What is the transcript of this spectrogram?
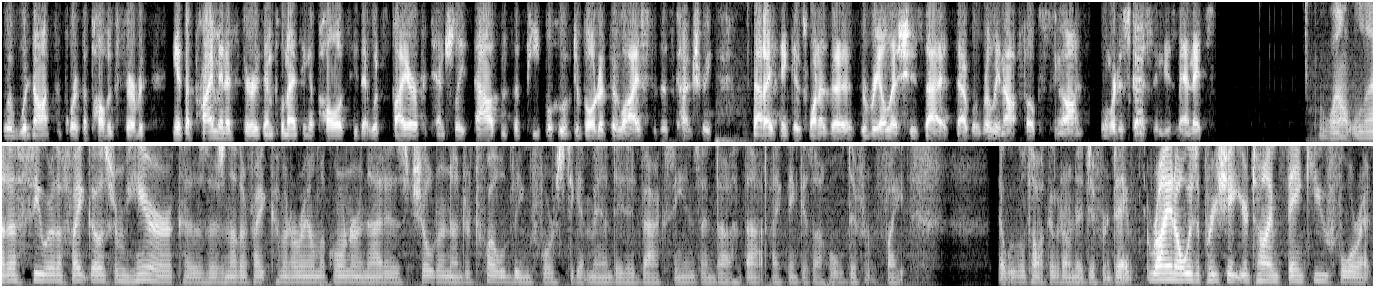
would, would not support the public service. Yet the prime minister is implementing a policy that would fire potentially thousands of people who have devoted their lives to this country. That I think is one of the, the real issues that, that we're really not focusing on when we're discussing these mandates. Well, let us see where the fight goes from here, because there's another fight coming around the corner, and that is children under 12 being forced to get mandated vaccines, and uh, that I think is a whole different fight that we will talk about on a different day. Ryan, always appreciate your time. Thank you for it.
